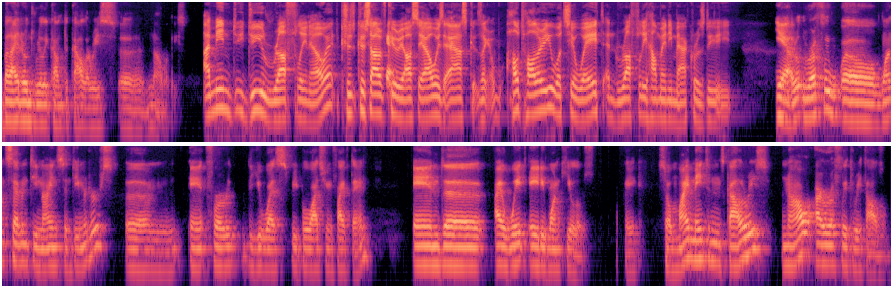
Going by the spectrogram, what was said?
but I don't really count the calories uh, nowadays. I mean, do, do you roughly know it? Because out of yeah. curiosity, I always ask, like, how tall are you? What's your weight? And roughly how many macros do you eat? Yeah, roughly uh, 179 centimeters. Um, and for the US people watching 5'10. And uh, I weigh 81 kilos. Okay. So my maintenance calories now are roughly 3,000.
